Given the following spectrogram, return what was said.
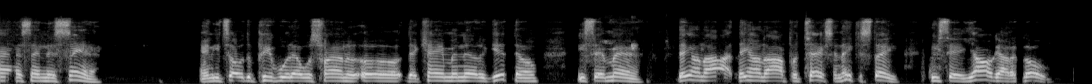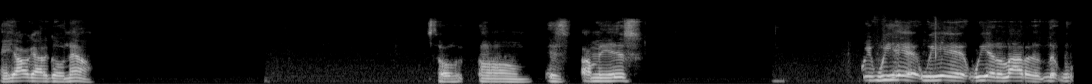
line that's in this sand." And he told the people that was trying to uh, that came in there to get them. He said, "Man, they under our, they under our protection. They can stay. He said, y'all gotta go, and y'all gotta go now. So um, it's I mean it's we we had we had we had a lot of I'm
